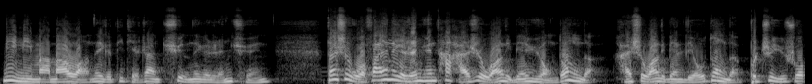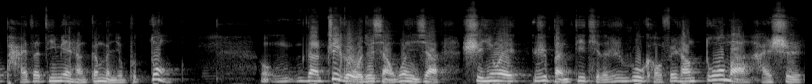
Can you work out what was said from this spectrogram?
密密麻麻往那个地铁站去的那个人群。但是我发现那个人群它还是往里边涌动的，还是往里边流动的，不至于说排在地面上根本就不动。嗯，那这个我就想问一下，是因为日本地铁的入口非常多吗？还是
